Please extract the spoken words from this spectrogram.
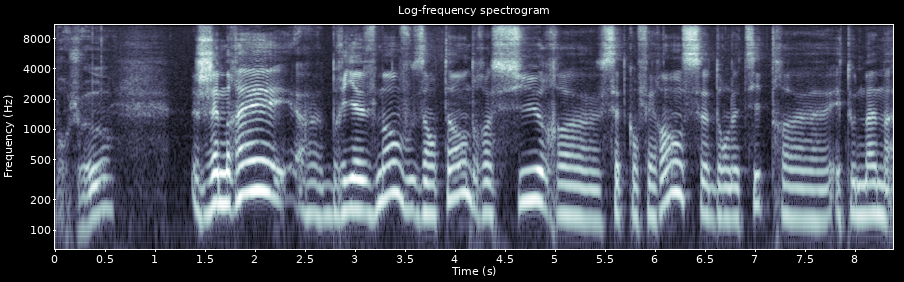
Bonjour. J'aimerais euh, brièvement vous entendre sur euh, cette conférence dont le titre euh, est tout de même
